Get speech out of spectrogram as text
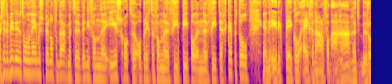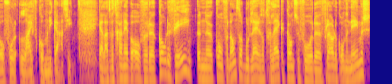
zitten midden in het ondernemerspanel vandaag met uh, Winnie van uh, Eerschot, uh, oprichter van uh, People en VTech Capital. En Erik Pekel, eigenaar van AHA, het bureau voor live communicatie. Ja, laten we het gaan hebben over Code V. Een convenant dat moet leiden tot gelijke kansen voor vrouwelijke ondernemers.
